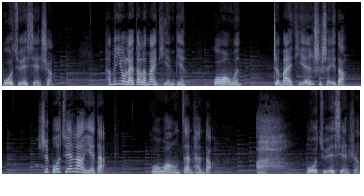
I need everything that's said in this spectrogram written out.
伯爵先生！”他们又来到了麦田边。国王问：“这麦田是谁的？”“是伯爵老爷的。”国王赞叹道：“啊，伯爵先生，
